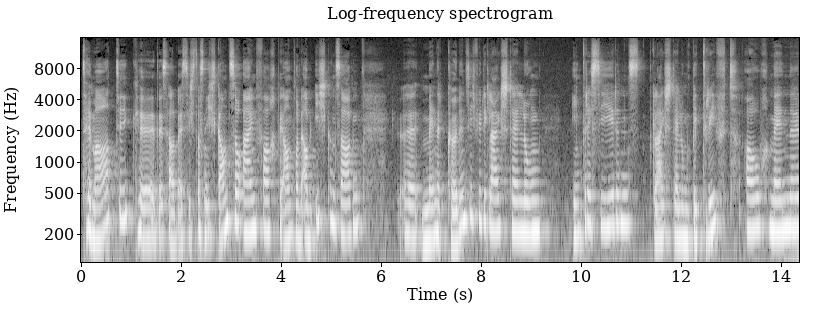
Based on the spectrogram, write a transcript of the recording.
Thematik, äh, deshalb lässt sich das nicht ganz so einfach beantworten. Aber ich kann sagen, äh, Männer können sich für die Gleichstellung interessieren, Gleichstellung betrifft auch Männer.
